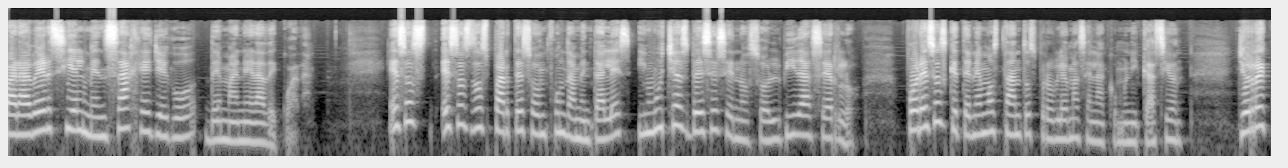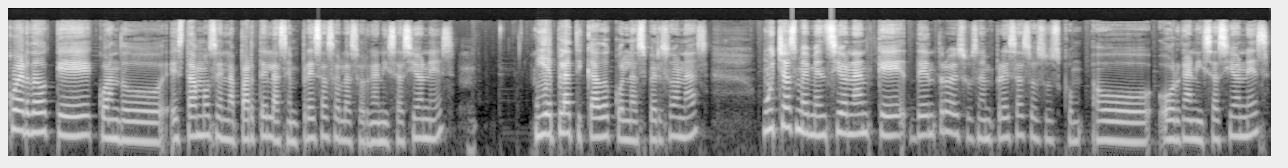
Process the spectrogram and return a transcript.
para ver si el mensaje llegó de manera adecuada. Esos, esas dos partes son fundamentales y muchas veces se nos olvida hacerlo. Por eso es que tenemos tantos problemas en la comunicación. Yo recuerdo que cuando estamos en la parte de las empresas o las organizaciones y he platicado con las personas, muchas me mencionan que dentro de sus empresas o sus o organizaciones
